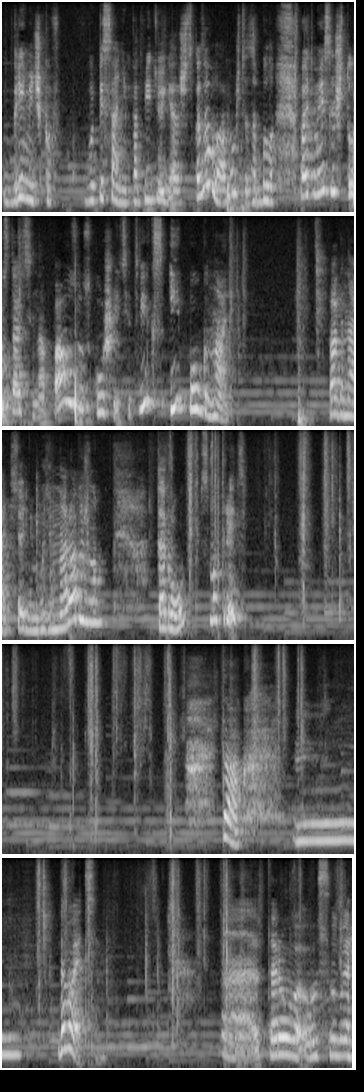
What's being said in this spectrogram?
времечко в описании под видео я же сказала, а может и забыла. Поэтому, если что, ставьте на паузу, скушайте Твикс и погнали. Погнали. Сегодня будем на радужном Таро смотреть. Так, давайте. А, второго ОСМР.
